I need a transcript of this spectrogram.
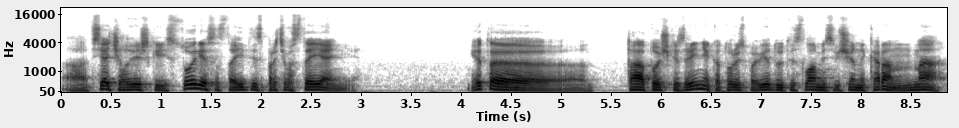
э, вся человеческая история состоит из противостояния. Это та точка зрения, которую исповедует ислам и священный Коран на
